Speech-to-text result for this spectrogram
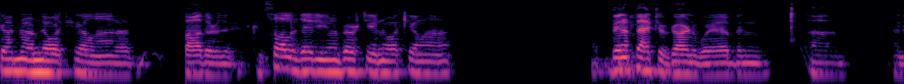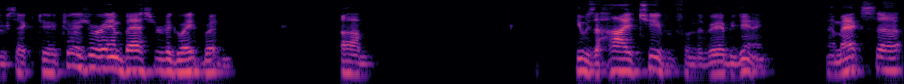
Governor of North Carolina, father of the Consolidated University of North Carolina, benefactor of Gardner Webb, and um, Undersecretary of Treasury, ambassador to Great Britain. Um, he was a high achiever from the very beginning. Now, Max uh,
